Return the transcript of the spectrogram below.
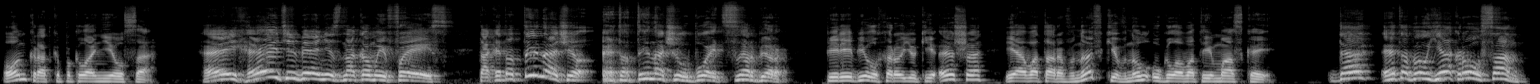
он кратко поклонился. «Эй-хей тебе, незнакомый Фейс! «Так это ты начал...» «Это ты начал бой, Цербер!» Перебил Харуюки Эша, и аватар вновь кивнул угловатой маской. «Да, это был я, Кроу-сан.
